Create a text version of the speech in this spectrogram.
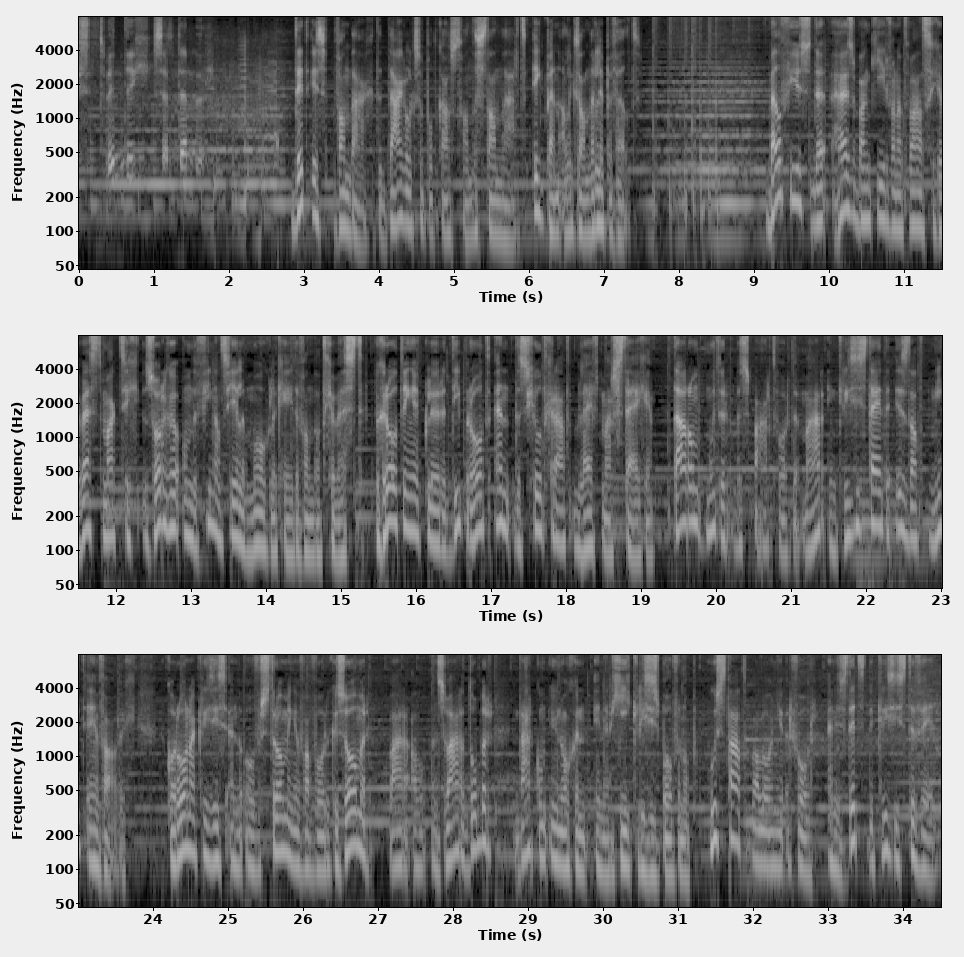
is 20 september. Dit is vandaag de dagelijkse podcast van de Standaard. Ik ben Alexander Lippenveld. Belfius, de huisbankier van het Waalse gewest, maakt zich zorgen om de financiële mogelijkheden van dat gewest. Begrotingen kleuren diep rood en de schuldgraad blijft maar stijgen. Daarom moet er bespaard worden, maar in crisistijden is dat niet eenvoudig coronacrisis en de overstromingen van vorige zomer waren al een zware dobber. En daar komt nu nog een energiecrisis bovenop. Hoe staat Wallonië ervoor? En is dit de crisis te veel?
